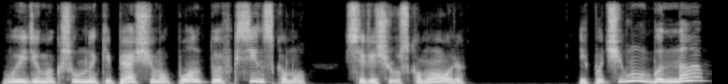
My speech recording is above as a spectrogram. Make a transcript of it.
Выйдем и к шумно кипящему понту Евксинскому, Сиречрусскому морю. И почему бы нам,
